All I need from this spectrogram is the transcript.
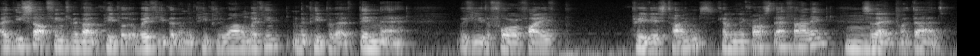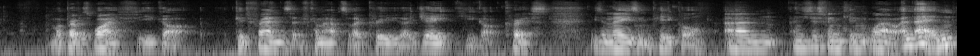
uh, you start thinking about the people that are with you, but then the people who aren't with you, and the people that have been there with you the four or five previous times coming across their valley. Mm. So like my dad, my brother's wife, you got good friends that have come out to like crew, like Jake, you got Chris, these amazing people. Um, and you're just thinking, wow. And then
